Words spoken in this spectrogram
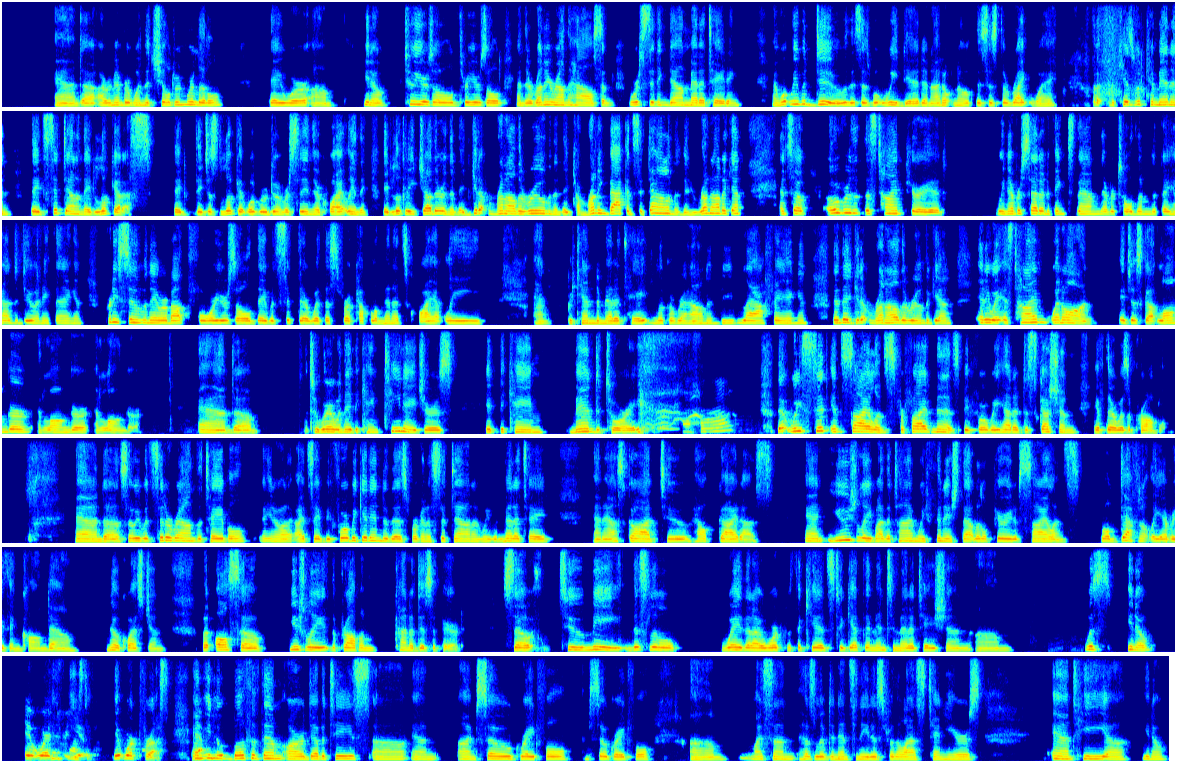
And uh, I remember when the children were little, they were, um, you know, two years old, three years old, and they're running around the house, and we're sitting down meditating. And what we would do, this is what we did, and I don't know if this is the right way, but the kids would come in and they'd sit down and they'd look at us. They'd, they just look at what we were doing. We're sitting there quietly, and they, they'd look at each other, and then they'd get up and run out of the room, and then they'd come running back and sit down, and then they'd run out again. And so, over this time period, we never said anything to them, never told them that they had to do anything. And pretty soon, when they were about four years old, they would sit there with us for a couple of minutes quietly and pretend to meditate and look around and be laughing. And then they'd get up and run out of the room again. Anyway, as time went on, it just got longer and longer and longer. And um, to where when they became teenagers, it became mandatory Uh-huh. That we sit in silence for five minutes before we had a discussion if there was a problem. And uh, so we would sit around the table. You know, I'd say, before we get into this, we're going to sit down and we would meditate and ask God to help guide us. And usually, by the time we finish that little period of silence, well, definitely everything calmed down, no question. But also, usually the problem kind of disappeared. So, to me, this little way that I worked with the kids to get them into meditation um, was, you know, It worked for you. It worked for us. And, you know, both of them are devotees, uh, and I'm so grateful. I'm so grateful. Um, my son has lived in Encinitas for the last 10 years, and he, uh, you know,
